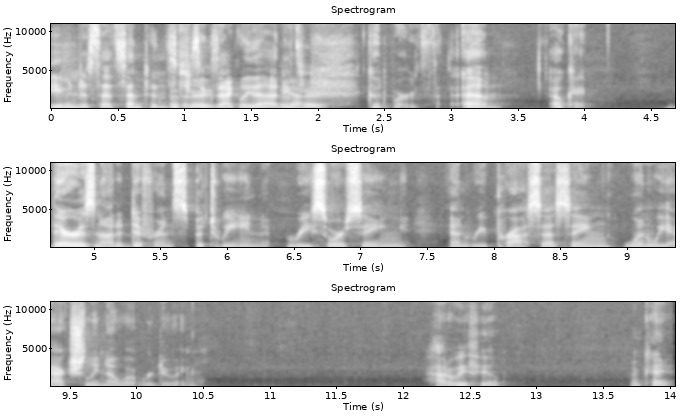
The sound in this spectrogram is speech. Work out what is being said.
Even just that sentence That's does right. exactly that. That's yeah. right. Good words. Um, okay. There is not a difference between resourcing and reprocessing when we actually know what we're doing. How do we feel? Okay.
